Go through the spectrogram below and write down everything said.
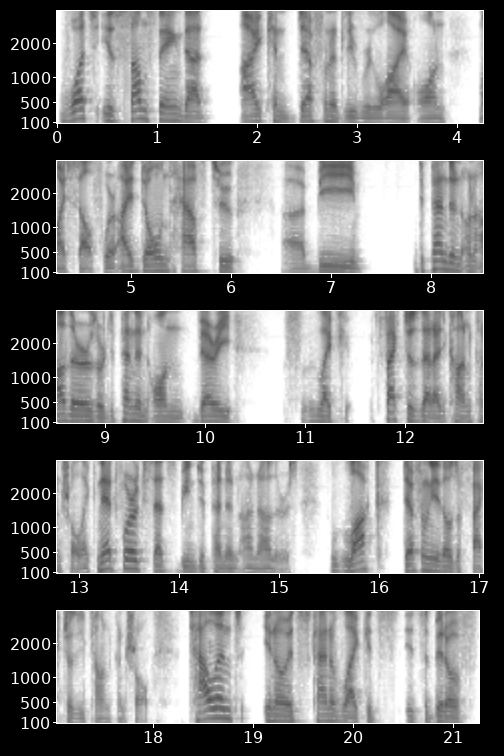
what is something that I can definitely rely on myself, where I don't have to uh, be dependent on others or dependent on very like factors that I can't control, like networks that's been dependent on others. Luck, definitely, those are factors you can't control. Talent, you know, it's kind of like it's it's a bit of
